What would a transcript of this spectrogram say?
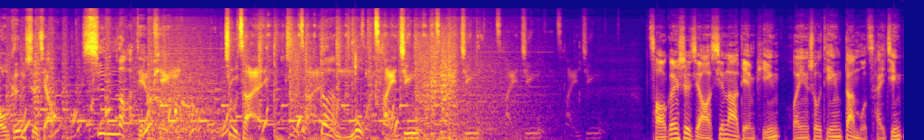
草根视角，辛辣点评，就在就在弹幕财经。财经财经财经，草根视角，辛辣点评，欢迎收听弹幕财经。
